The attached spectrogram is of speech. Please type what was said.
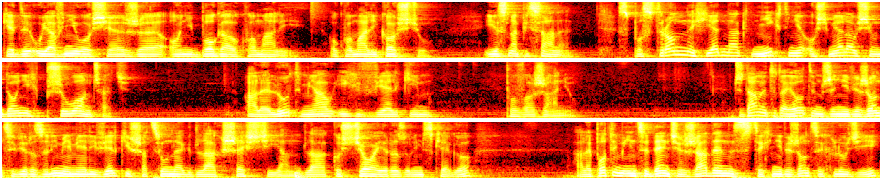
kiedy ujawniło się, że oni Boga okłamali, okłamali Kościół. I jest napisane: Z postronnych jednak nikt nie ośmielał się do nich przyłączać, ale lud miał ich w wielkim poważaniu. Czytamy tutaj o tym, że niewierzący w Jerozolimie mieli wielki szacunek dla chrześcijan, dla Kościoła Jerozolimskiego ale po tym incydencie żaden z tych niewierzących ludzi,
